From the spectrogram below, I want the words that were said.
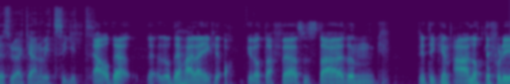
Det tror jeg ikke er noe vits i, gitt. Ja, og det, og det her er egentlig akkurat derfor jeg syns den kritikken er latterlig. Fordi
